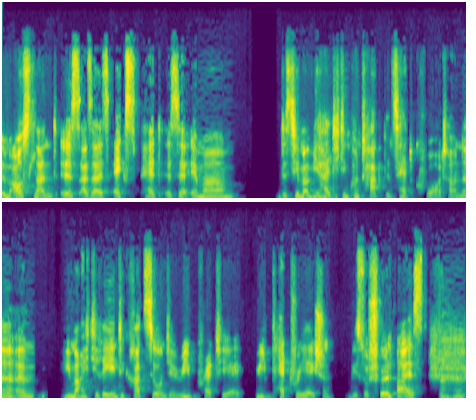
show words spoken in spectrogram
im Ausland ist, also als Expat, ist ja immer das Thema, wie halte ich den Kontakt ins Headquarter? Ne? Mhm. Ähm, wie mache ich die Reintegration, die Repatriation, wie es so schön heißt. Mhm.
